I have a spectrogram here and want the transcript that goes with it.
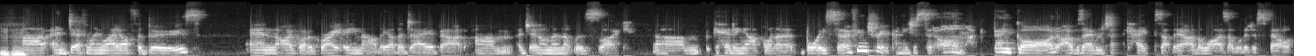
Mhm. uh, and definitely lay off the booze. And I got a great email the other day about um, a gentleman that was like, um, heading up on a boy surfing trip, and he just said, "Oh my, thank God I was able to take cakes up there. Otherwise, I would have just felt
